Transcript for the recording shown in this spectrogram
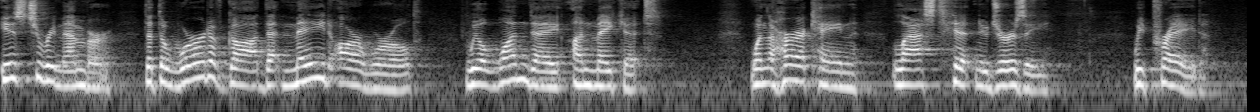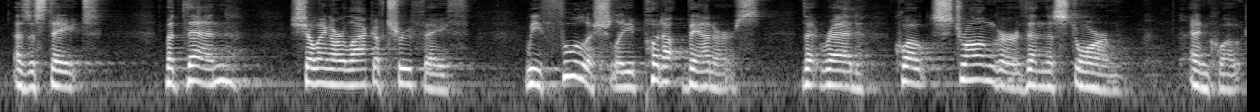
is to remember that the Word of God that made our world will one day unmake it. When the hurricane last hit New Jersey, we prayed as a state. But then, showing our lack of true faith, we foolishly put up banners that read, quote, stronger than the storm, end quote.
